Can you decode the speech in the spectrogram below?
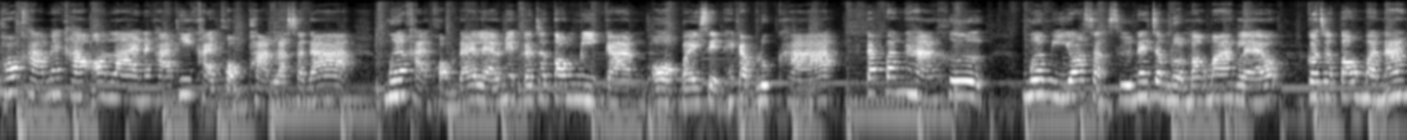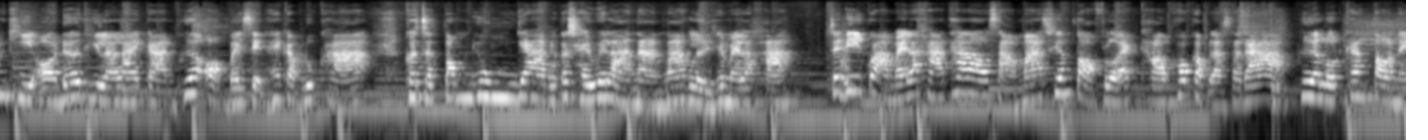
พ่อค้าแม่ค้าออนไลน์นะคะ ที่ขายของผ่าน Lazada เมื่อขายของได้แล้วเนี่ยก็จะต้องมีการออกใบเสร็จให้กับลูกค้า แต่ปัญหาคือเมื่อมียอดสั่งซื้อในจำนวนมากๆแล้ว ก็จะต้องมานั่งคีย์ออเดอร์ทีละรายการเพื่อออกใบเสร็จให้กับลูกค้า ก็จะต้องยุ่งยากแล้วก็ใช้เวลานานมากเลยใช่ไหมล่ะคะ จะดีกว่าไหมล่ะคะ ถ้าเราสามารถเชื่อมต่อ Flow Account เข้ากับ Lazada เพื่อลดขั้นตอนใน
